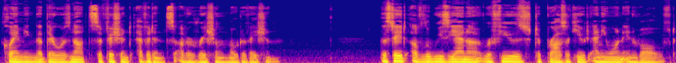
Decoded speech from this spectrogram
claiming that there was not sufficient evidence of a racial motivation. The state of Louisiana refused to prosecute anyone involved,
